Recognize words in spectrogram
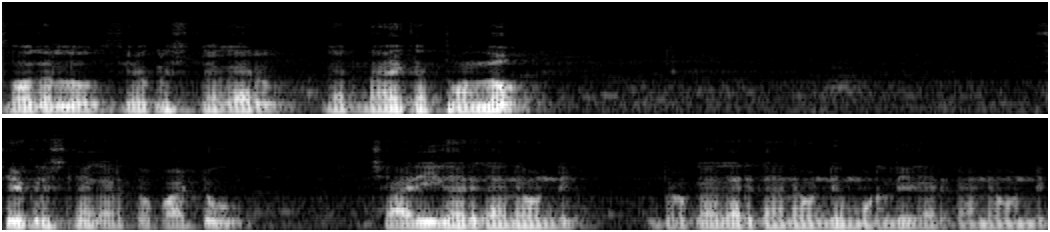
సోదరులు శివకృష్ణ గారు గారి నాయకత్వంలో శివకృష్ణ గారితో పాటు చారీ గారు కానివ్వండి దుర్గా గారు కానివ్వండి మురళీ గారు కానివ్వండి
